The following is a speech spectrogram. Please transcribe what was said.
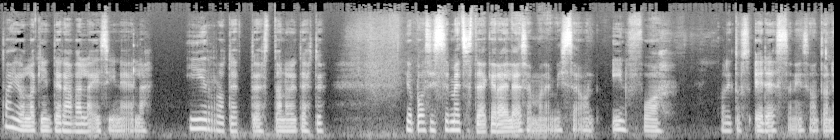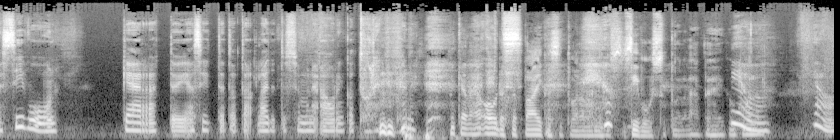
tai jollakin terävällä esineellä irrotettu. Ja sitten oli tehty jopa siis se metsästäjä keräilee semmoinen, missä on infoa, oli tuossa edessä, niin se on tuonne sivuun kärrätty ja sitten tota, laitettu semmoinen aurinkotuoli, mikä vähän oudossa paikassa tuolla vähän niin sivussa tuolla vähän pöheikon joo, puolella. joo.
